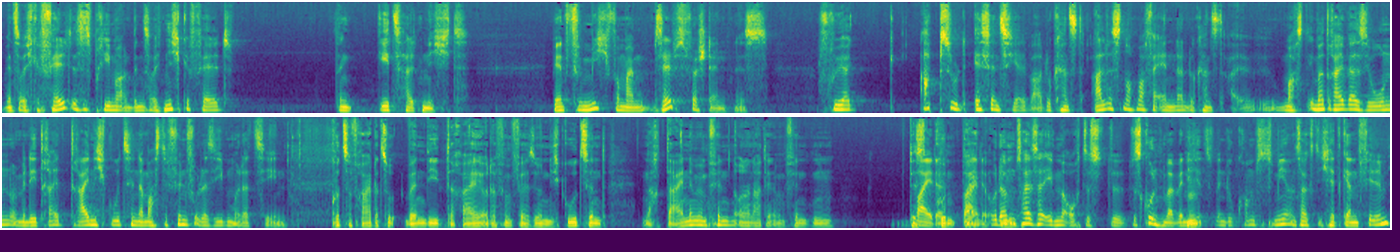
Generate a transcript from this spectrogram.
wenn es euch gefällt, ist es prima und wenn es euch nicht gefällt, dann geht's halt nicht. Während für mich von meinem Selbstverständnis früher absolut essentiell war. Du kannst alles nochmal verändern, du kannst, du machst immer drei Versionen und wenn die drei, drei nicht gut sind, dann machst du fünf oder sieben oder zehn. Kurze Frage dazu, wenn die drei oder fünf Versionen nicht gut sind, nach deinem Empfinden oder nach dem Empfinden des beide, Kunden? Beide. Oder hm. das heißt halt eben auch des, des Kunden, weil wenn ich jetzt, wenn du kommst zu mir und sagst, ich hätte gern einen Film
